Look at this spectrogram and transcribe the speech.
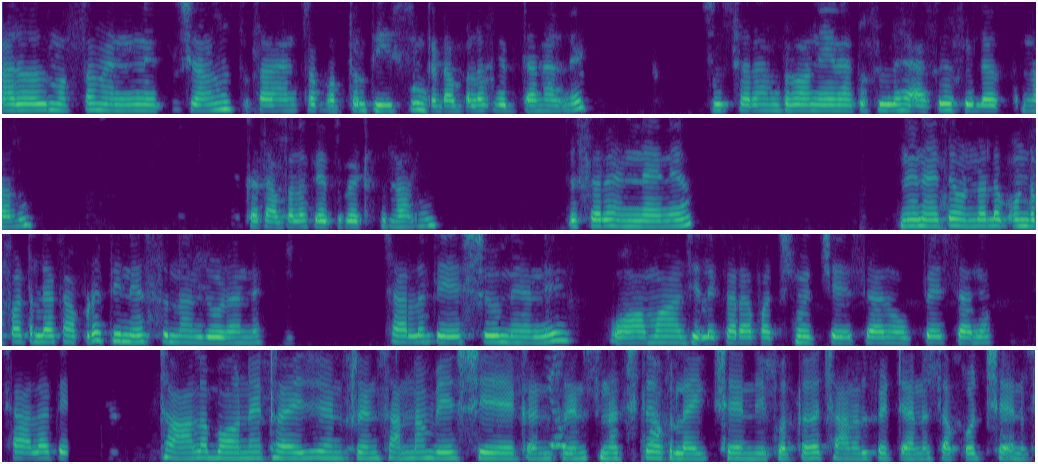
ఆ రోజు మొత్తం ఎన్ని ఇచ్చాను సాయంత్రం మొత్తం తీసి ఇంకా డబ్బాలకు పెట్టానండి. చూసారా అంతగా నేనైతే ఫుల్ హ్యాపీగా ఫీల్ అవుతున్నాను. ఇంకా డబ్బాలకు ఎత్తి పెట్టుకున్నాను. చూసారా ఎన్ని అయినా నేనైతే ఉండ ఉండపట్టలేక అప్పుడే తినేస్తున్నాను చూడండి. చాలా టేస్ట్ ఉన్నాయండి. వామ జీలకర్ర పచ్చిమిర్చి వేసాను ఉప్పు వేసాను. చాలా టేస్ట్ చాలా బాగున్నాయి. ట్రై చేయండి ఫ్రెండ్స్ అన్నం వేస్ట్ చేయకండి ఫ్రెండ్స్ నచ్చితే ఒక లైక్ చేయండి. కొత్తగా ఛానల్ పెట్టాను. సపోర్ట్ చేయండి.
